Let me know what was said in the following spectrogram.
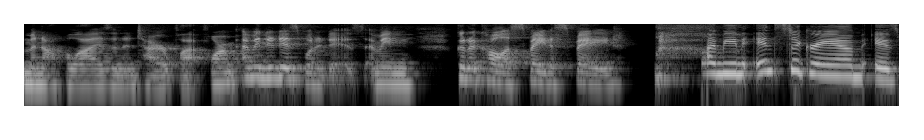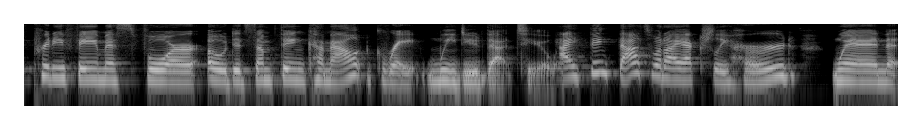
monopolize an entire platform. I mean, it is what it is. I mean, going to call a spade a spade. I mean, Instagram is pretty famous for, oh, did something come out? Great, we do that too. I think that's what I actually heard when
